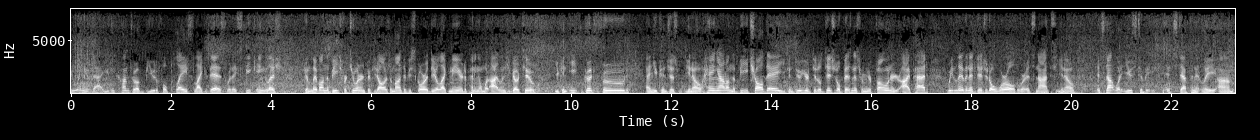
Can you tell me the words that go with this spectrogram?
do any of that. You can come to a beautiful place like this where they speak English. You can live on the beach for $250 a month if you score a deal like me, or depending on what islands you go to. You can eat good food and you can just, you know, hang out on the beach all day. You can do your little digital business from your phone or your iPad. We live in a digital world where it's not, you know, it's not what it used to be. It's definitely um,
